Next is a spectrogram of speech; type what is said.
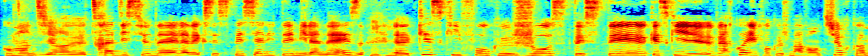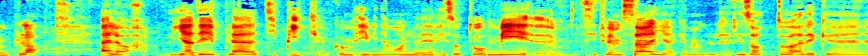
comment dire, euh, traditionnel, avec ses spécialités milanaises, Mhm. euh, qu'est-ce qu'il faut que j'ose tester Qu'est-ce qui, vers quoi il faut que je m'aventure comme plat? Alors, il y a des plats typiques, comme évidemment le risotto, mais euh, si tu aimes ça, il y a quand même le risotto avec euh,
